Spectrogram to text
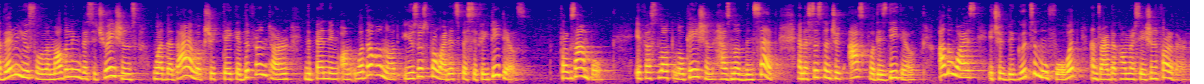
are very useful when modeling the situations where the dialog should take a different turn depending on whether or not users provided specific details. For example, if a slot location has not been set, an assistant should ask for this detail. Otherwise, it should be good to move forward and drive the conversation further.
